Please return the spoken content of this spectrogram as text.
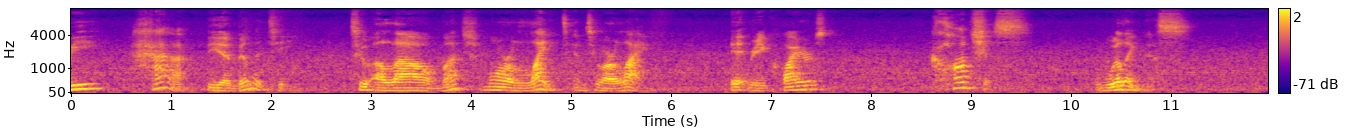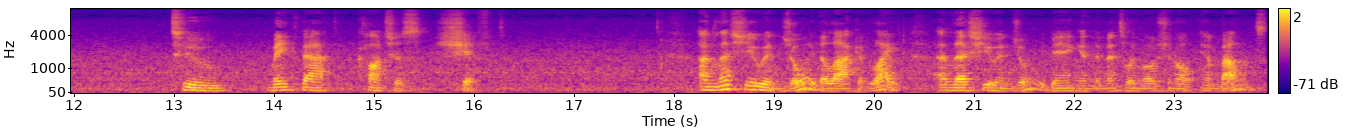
We have the ability to allow much more light into our life. It requires conscious willingness to make that conscious shift. Unless you enjoy the lack of light, unless you enjoy being in the mental emotional imbalanced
